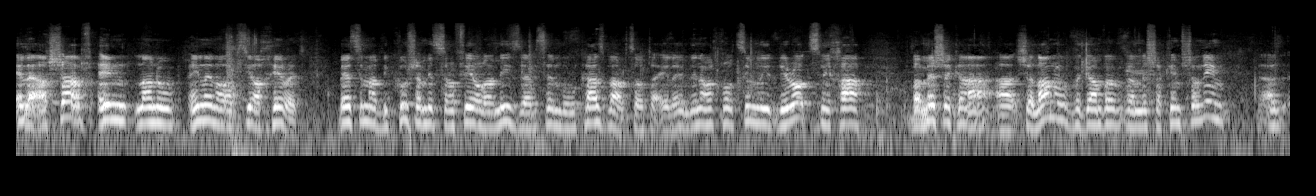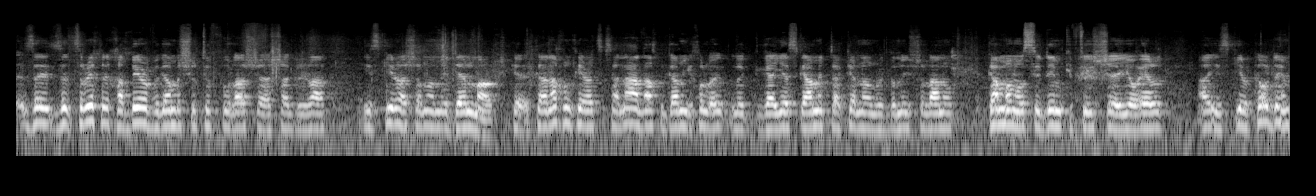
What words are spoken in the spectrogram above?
אלא עכשיו אין לנו אופציה אחרת. בעצם הביקוש המצרפי העולמי זה בעצם מורכז בארצות האלה ואנחנו רוצים לראות צמיחה במשק שלנו וגם במשקים שונים. אז זה צריך לחבר וגם בשיתוף פעולה שהשגרירה הזכירה שם מדנמרק. כי אנחנו כארץ קטנה אנחנו גם יכולים לגייס גם את הקרן הריבונית שלנו גם המוסדים כפי שיואל הזכיר קודם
